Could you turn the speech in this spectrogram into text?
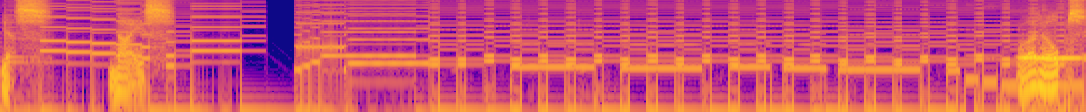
Yes. Nice. Well, that helps.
